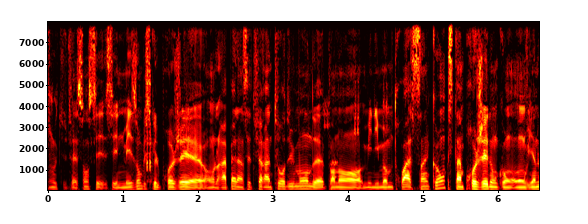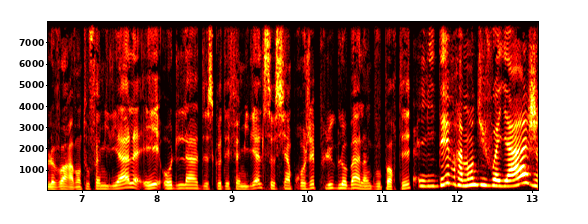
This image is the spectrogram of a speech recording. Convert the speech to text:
De toute façon, c'est une maison puisque le projet, euh, on le rappelle, hein, c'est de faire un tour du monde pendant minimum 3 à 5 ans. C'est un projet, donc on, vient de le voir avant tout familial. Et au-delà de ce côté familial, c'est aussi un projet plus global hein, que vous portez. L'idée vraiment du voyage,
